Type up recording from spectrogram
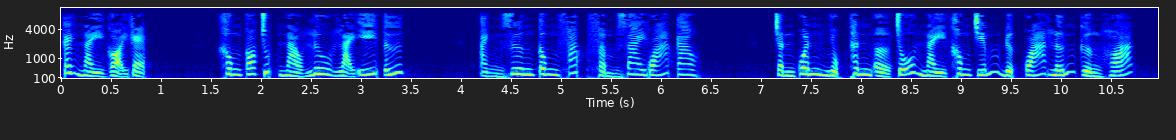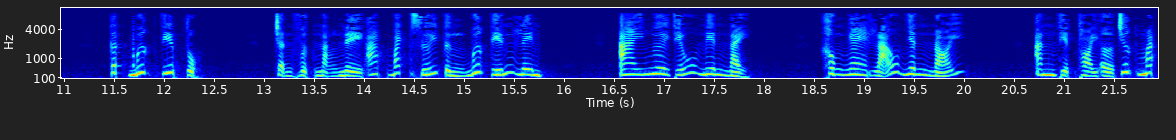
cách này gọi kẹp, không có chút nào lưu lại ý tứ. ảnh dương công pháp phẩm dai quá cao. trần quân nhục thân ở chỗ này không chiếm được quá lớn cường hóa. cất bước tiếp tục trận vực nặng nề áp bách dưới từng bước tiến lên. ai ngươi thiếu niên này. không nghe lão nhân nói. ăn thiệt thòi ở trước mắt.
